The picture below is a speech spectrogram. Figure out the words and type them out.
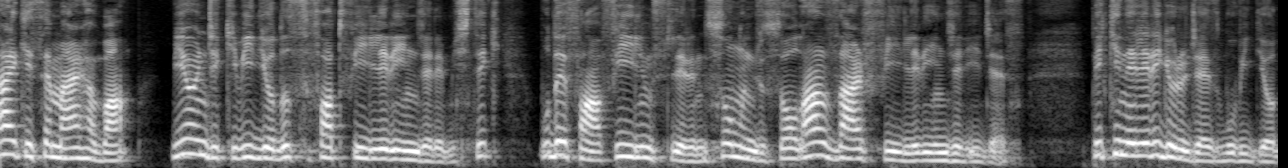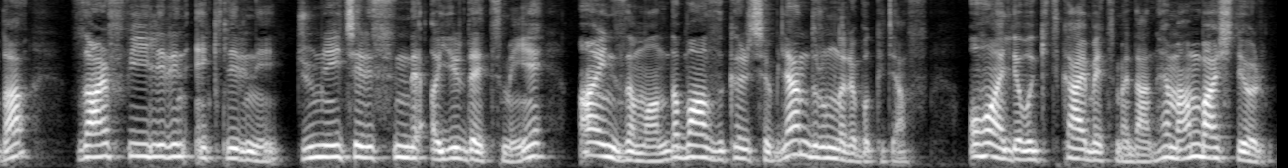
Herkese merhaba. Bir önceki videoda sıfat fiilleri incelemiştik. Bu defa fiilimsilerin sonuncusu olan zarf fiilleri inceleyeceğiz. Peki neleri göreceğiz bu videoda? Zarf fiillerin eklerini cümle içerisinde ayırt etmeyi, aynı zamanda bazı karışabilen durumlara bakacağız. O halde vakit kaybetmeden hemen başlıyorum.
